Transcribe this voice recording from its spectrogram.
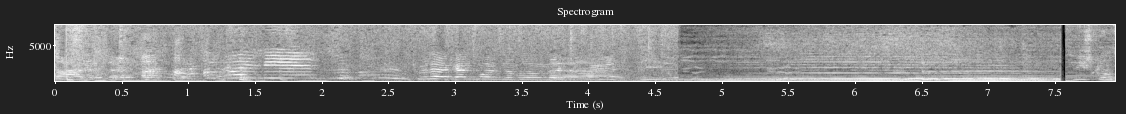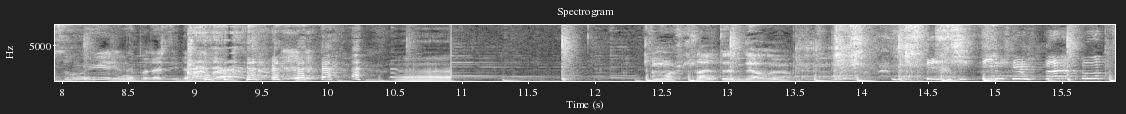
Ладно, да. Бля, как можно было нас повести? Слишком самоуверенный, подожди, давай я. Может, сальто сделаю? Четыре ворота.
